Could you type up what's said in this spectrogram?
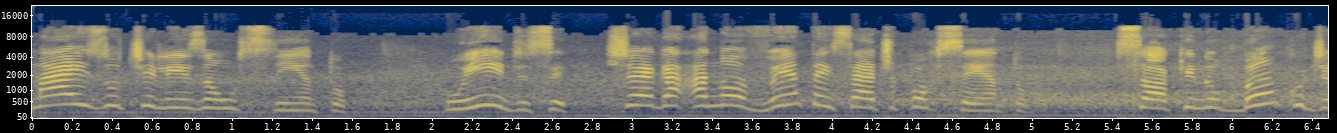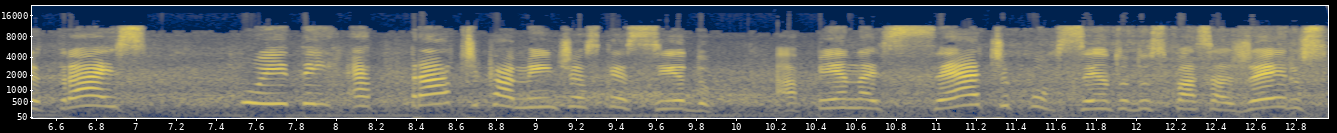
mais utilizam o cinto. O índice chega a 97%. Só que no banco de trás, o item é praticamente esquecido. Apenas 7% dos passageiros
